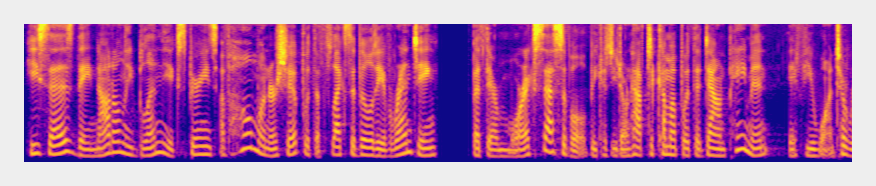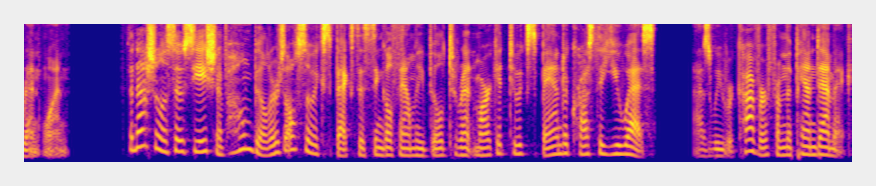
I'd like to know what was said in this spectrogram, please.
He says they not only blend the experience of homeownership with the flexibility of renting, but they're more accessible because you don't have to come up with a down payment if you want to rent one. The National Association of Home Builders also expects the single family build to rent market to expand across the U.S. as we recover from the pandemic.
